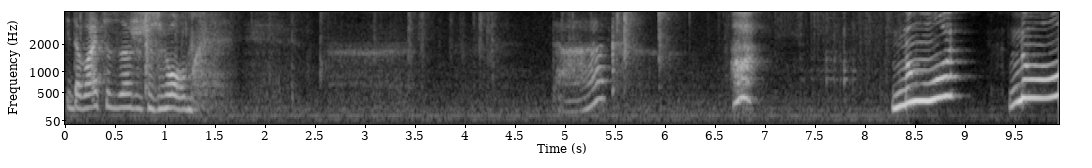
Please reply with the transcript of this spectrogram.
И давайте зажжем. Так. Ну? Ну?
